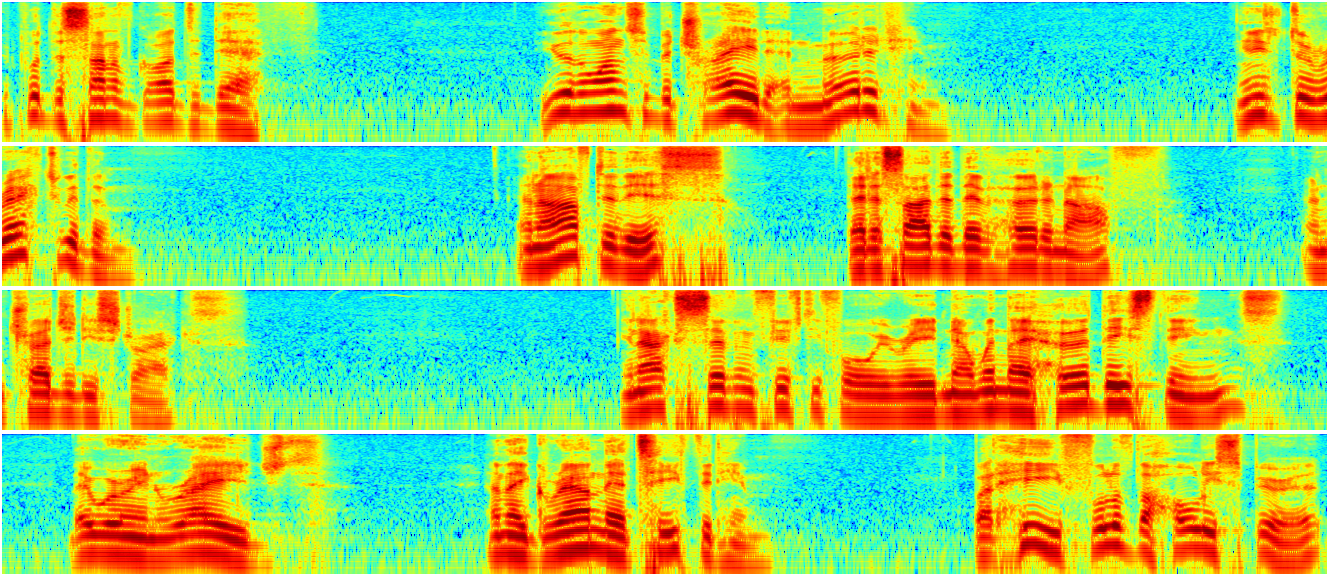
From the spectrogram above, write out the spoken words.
who put the Son of God to death. You are the ones who betrayed and murdered him. And he's direct with them. And after this, they decide that they've heard enough and tragedy strikes. In Acts 7:54 we read, "Now when they heard these things, they were enraged, and they ground their teeth at him. But he, full of the Holy Spirit,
